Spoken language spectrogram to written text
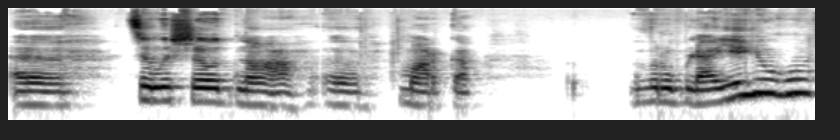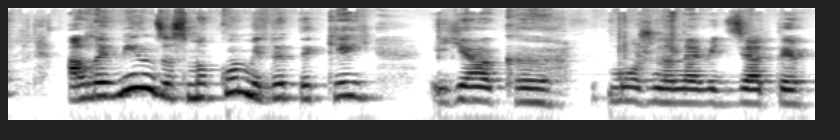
Е, це лише одна е, марка виробляє його, але він за смаком іде такий, як можна навіть взяти.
